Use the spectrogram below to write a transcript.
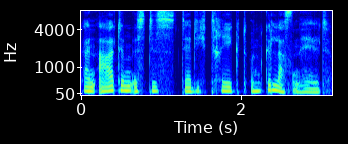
dein Atem ist es, der dich trägt und gelassen hält.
